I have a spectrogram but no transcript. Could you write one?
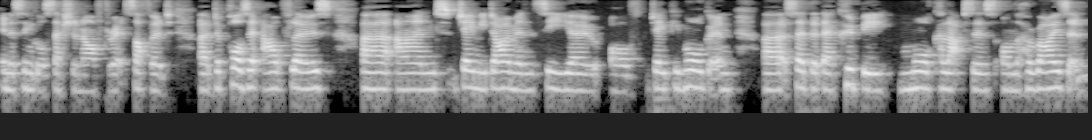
in a single session after it suffered uh, deposit outflows. Uh, and Jamie Dimon, CEO of JP Morgan, uh, said that there could be more collapses on the horizon.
